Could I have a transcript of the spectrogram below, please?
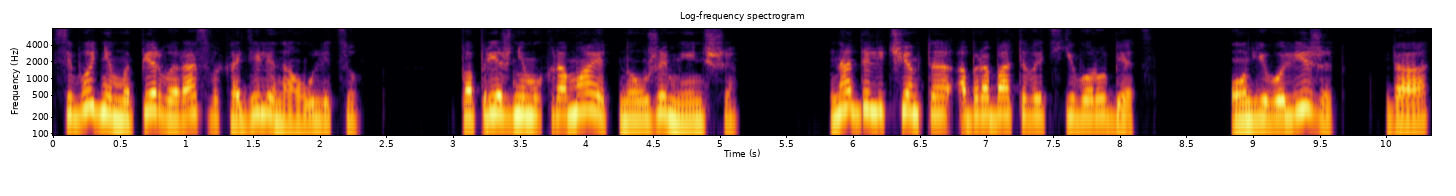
Сегодня мы первый раз выходили на улицу. По-прежнему хромает, но уже меньше. Надо ли чем-то обрабатывать его рубец? Он его лижет? Да.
